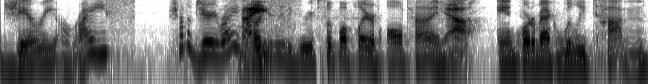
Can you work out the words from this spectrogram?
Jerry Rice. Shout out Jerry Rice, Nice. arguably the greatest football player of all time yeah and quarterback Willie Totten.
